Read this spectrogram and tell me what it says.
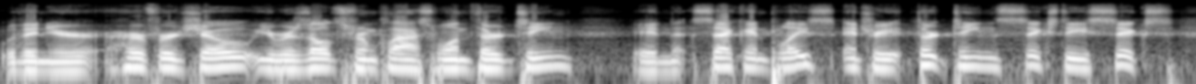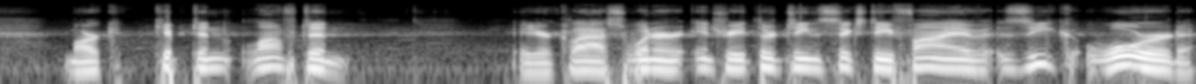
Within your Hereford show, your results from Class 113. In second place, entry 1366, Mark Kipton Lofton. Your class winner, entry 1365, Zeke Ward.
